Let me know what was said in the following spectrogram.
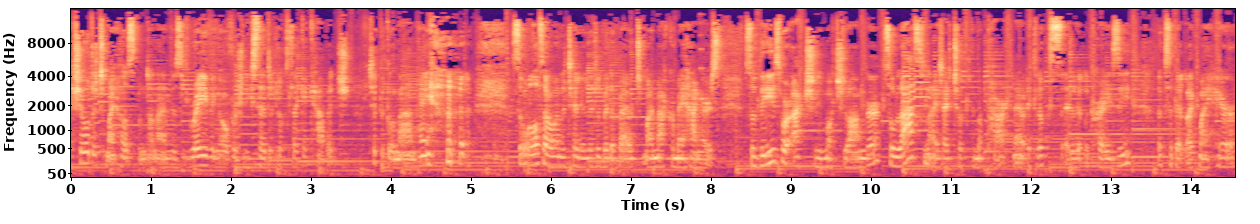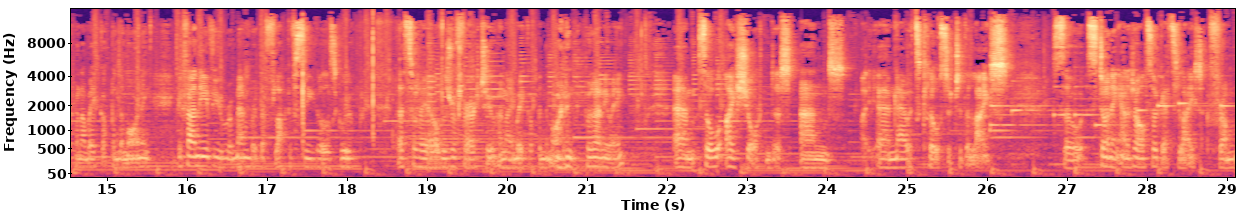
showed it to my husband and I was raving over it and he said it looks like a cabbage. Typical man, hey? so also I want to tell you a little bit about my macrame hangers. So these were actually much longer. So last night I took them apart. Now it looks a little crazy. Looks a bit like my hair when I wake up in the morning. If any of you remember the Flock of Seagulls group, that's what I always refer to when I wake up in the morning. But anyway, um, so I shortened it and um, now it's closer to the light. So stunning and it also gets light from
